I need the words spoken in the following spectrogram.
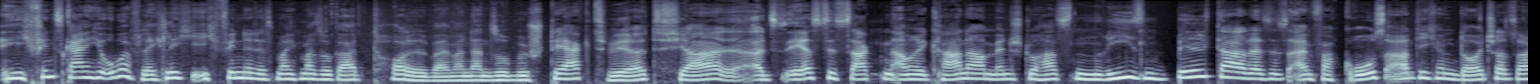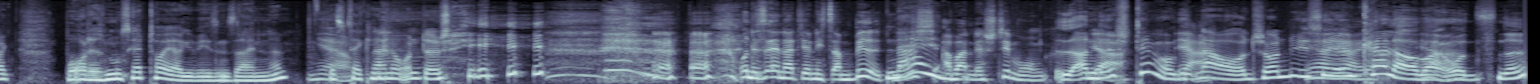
Ich finde es gar nicht oberflächlich. Ich finde das manchmal sogar toll, weil man dann so bestärkt wird. Ja, als erstes sagt ein Amerikaner, Mensch, du hast ein Riesenbild da. Das ist einfach großartig. Und ein Deutscher sagt, boah, das muss ja teuer gewesen sein, ne? Ja. Das ist der kleine Unterschied. Und es ändert ja nichts am Bild, Nein. nicht? aber an der Stimmung. An ja. der Stimmung, ja. genau. Und schon ist ja, im Keller bei uns. Ne?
